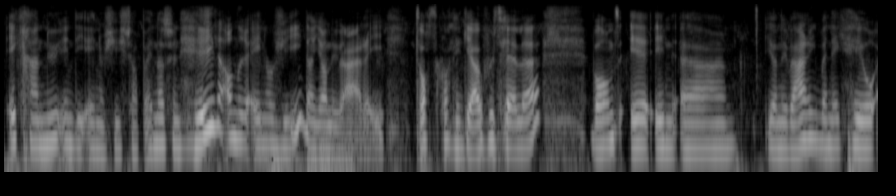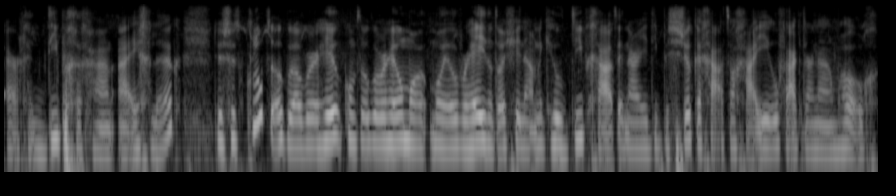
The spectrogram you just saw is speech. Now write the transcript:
Ik ga nu in die energie stappen. En dat is een hele andere energie dan januari. Dat kan ik jou vertellen. Want in uh, januari ben ik heel erg diep gegaan eigenlijk. Dus het klopt ook wel weer heel, komt ook weer heel mooi overheen. Want als je namelijk heel diep gaat en naar je diepe stukken gaat, dan ga je heel vaak daarna omhoog.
